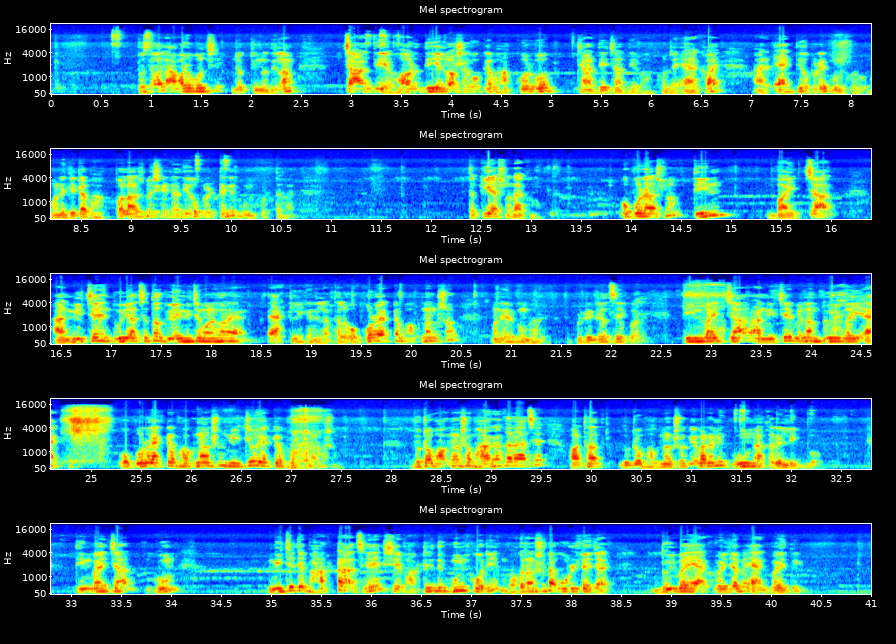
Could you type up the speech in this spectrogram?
বুঝতে পারলে? আবারও বলছি, যোগ চিহ্ন দিলাম। চার দিয়ে হর দিয়ে লসাগুকে ভাগ করব। চার দিয়ে চার দিয়ে ভাগ করলে এক হয়। আর এক দিয়ে ওপরে গুণ করব। মানে যেটা ভাগফল আসবে সেটা দিয়ে ওপরেরটাকে গুণ করতে হয়। তো কি আসলো দেখো? ওপরে আসলো তিন বাই চার। আর নিচে দুই আছে তো, দুইয়ের নিচে মনে করো এক- লিখে নিলাম। তাহলে ওপরেও একটা ভগ্নাংশ মানে এরকম ভাবে ডিটেলসেই করে। তিন বাই চার আর নিচে পেলাম দুই বাই এক। ওপরেও একটা ভগ্নাংশ, নিচেও একটা ভগ্নাংশ। দুটো ভগ্নাংশ ভাগ আকারে আছে, অর্থাৎ দুটো ভগ্নাংশকে এবার আমি গুণ আকারে লিখব। তিন বাই চার গুণ, নিচে যে ভাগটা আছে সেই ভাগটা যদি গুণ করি, ভগ্নাংশটা উল্টে যায়। দুই বাই এক হয়ে যাবে, এক বাই দুই।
